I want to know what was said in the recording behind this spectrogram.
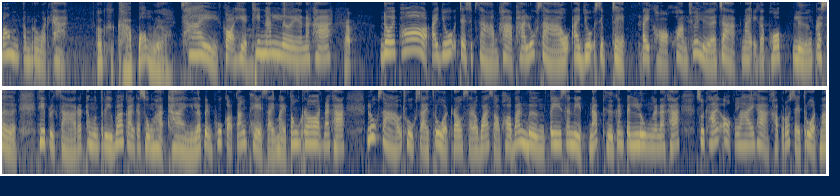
ป้อมตำรวจค่ะ ก็คือคาป้อมเลยเหรอ ใช่ก่อเหตุที่นั่นเลยนะคะ ครับ โดยพ่ออายุ 73 ค่ะ พาลูกสาวอายุ 17 ไปขอความช่วยเหลือจากนายเอกภพเหลืองประเสริฐ ที่ปรึกษารัฐมนตรีว่าการกระทรวงมหาดไทย และเป็นผู้ก่อตั้งเพจสายใหม่ต้องรอดนะคะ ลูกสาวถูกสายตรวจรองสารวัตรสพบ้านบึง ตีสนิทนับถือกันเป็นลุงอะนะคะ สุดท้ายออกไลน์ค่ะ ขับรถสายตรวจมา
